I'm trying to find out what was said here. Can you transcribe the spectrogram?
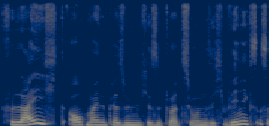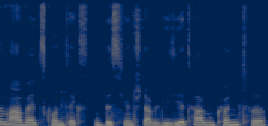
vielleicht auch meine persönliche Situation sich wenigstens im Arbeitskontext ein bisschen stabilisiert haben könnte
